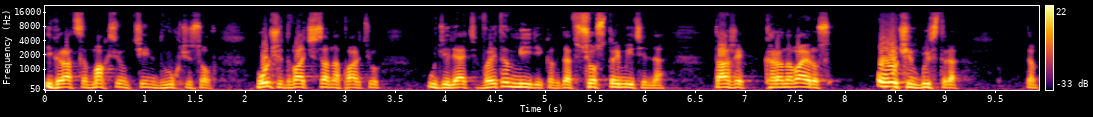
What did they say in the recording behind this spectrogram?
играться максимум в течение двух часов. Больше два часа на партию уделять в этом мире, когда все стремительно. Даже коронавирус очень быстро, там,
